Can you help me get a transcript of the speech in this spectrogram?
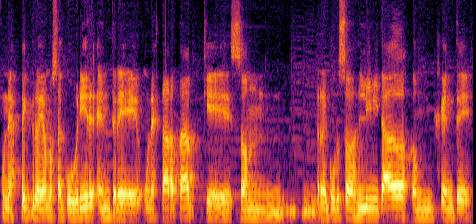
un, espectro, digamos, a cubrir entre una startup que son recursos limitados con gente,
